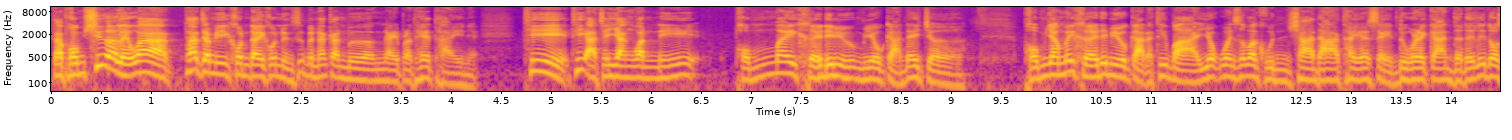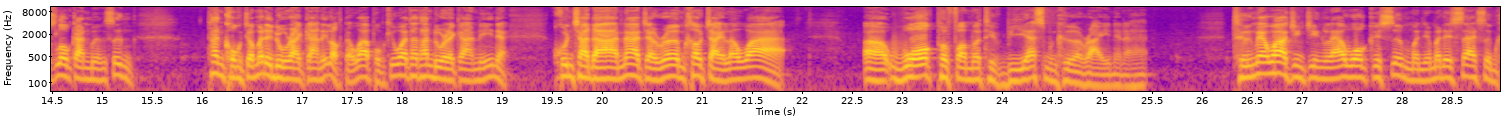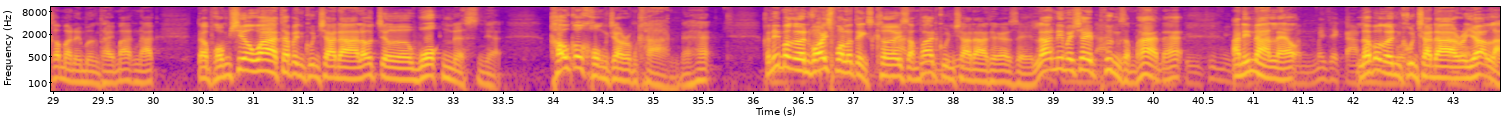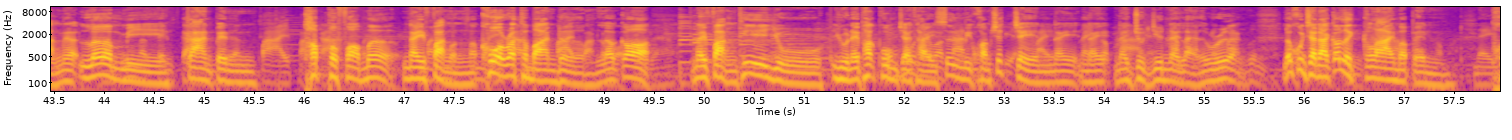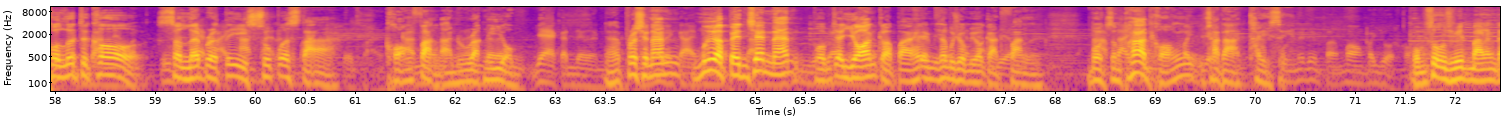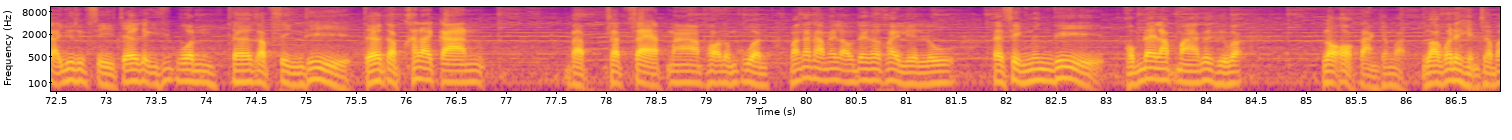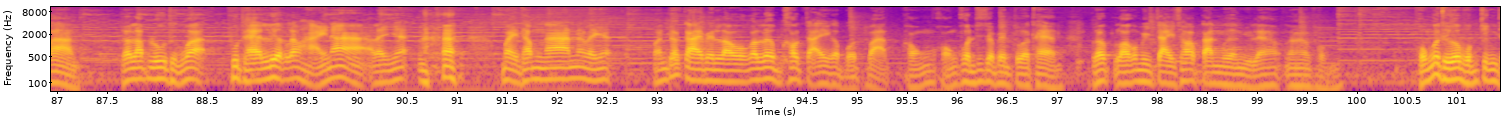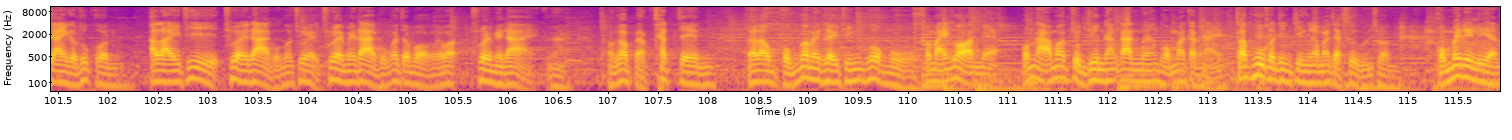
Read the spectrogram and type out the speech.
แต่ผมเชื่อเลยว่าถ้าจะมีคนใดคนหนึ่งซึ่งเป็นนักการเมืองในประเทศไทยเนี่ยที่ที่อาจจะยังวันนี้ ผมไม่เคยได้มีมีโอกาสได้เจอ ผมยังไม่เคยได้มีโอกาสอธิบาย ยกเว้นซะว่าคุณชาดาไทยเกษตรดูรายการ The Daily Dose โลกการเมือง ซึ่งท่านคงจะไม่ได้ดูรายการนี้หรอกแต่ว่า ผมคิดว่าถ้าท่านดูรายการนี้เนี่ยคุณชาดาน่าจะเริ่มเข้าใจแล้วว่าเอ่อ woke performative BS มันคืออะไรเนี่ยนะฮะ ถึงแม้ว่าจริง ๆ แล้ว wokeism มันยังไม่ได้แทรกซึมเข้ามาในเมืองไทยมากนัก แต่ผมเชื่อว่าถ้าเป็นคุณชาดาแล้วเจอ wokeness เนี่ยเขาก็คงจะรำคาญนะฮะคราวนี้บังเอิญ Voice Politics เคยสัมภาษณ์คุณชาดาเทเสและนี่ไม่ใช่เพิ่งสัมภาษณ์นะฮะอันนี้นานแล้ว แล้วบังเอิญคุณชาดาระยะหลังเนี่ยเริ่มมีการเป็น top performer ในฝั่งขั้วรัฐบาลเดิม แล้วก็ ในฝั่งที่อยู่อยู่ในพรรคภูมิใจไทย ซึ่งมีความชัดเจนในในในจุดยืนในหลายเรื่อง แล้วคุณชาดาก็เลยกลายมาเป็น political celebrity superstar ของฝั่งอนุรักษ์นิยมแยกกันเดินนะเพราะฉะนั้นเมื่อเป็นเช่นนั้น ผมจะย้อนกลับไปให้ท่านผู้ชมมีโอกาสฟัง บทสัมภาษณ์ของชาดาไทยเศรษฐ์ไม่ได้มองประโยชน์ของผมสู้ชีวิตมาตั้งแต่อายุ14 เจอกับอิทธิพล เจอกับสิ่งที่เจอกับข้าราชการ แบบแสบๆมาพอสมควร มันก็ทำให้เราได้ค่อย ๆ เรียนรู้ แต่สิ่งหนึ่งที่ผมได้รับมาก็คือว่าเราออกต่างจังหวัด เราก็ได้เห็นชาวบ้าน แล้วรับรู้ถึงว่าผู้แทนเลือกแล้วหายหน้าอะไรเงี้ยไม่ทำงานอะไรเงี้ยมันก็กลายเป็นเราก็เริ่มเข้าใจกับบทบาทของของคนที่จะเป็นตัวแทน แล้วเราก็มีใจชอบการเมืองอยู่แล้วนะครับผม ผมก็ถือว่าผมจริงใจกับทุกคน อะไรที่ช่วยได้ผมก็ช่วย ช่วยไม่ได้ ผมก็จะบอกเลยว่าช่วยไม่ได้นะ มันก็แบบชัดเจน แล้วเราผมก็ไม่เคยทิ้งพวกหมู่ สมัยก่อนเนี่ยผมถามว่าจุดยืนทางการเมืองผมมาจากไหน ถ้าพูดกันจริงๆ แล้วมาจากสื่อมวลชน ผมไม่ได้เรียน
